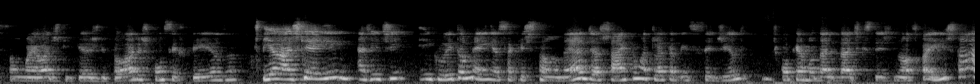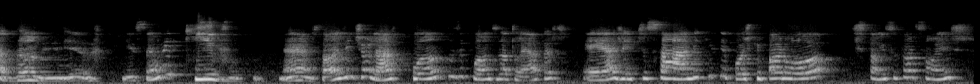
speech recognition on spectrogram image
são maiores do que as vitórias, com certeza. E eu acho que aí a gente inclui também essa questão, né, de achar que um atleta bem-sucedido, de qualquer modalidade que seja do nosso país, está dando dinheiro. Isso é um equívoco, né? Só a gente olhar quantos e quantos atletas é, a gente sabe que depois que parou estão em situações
